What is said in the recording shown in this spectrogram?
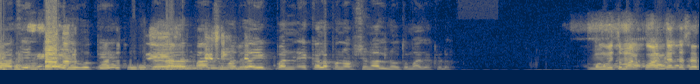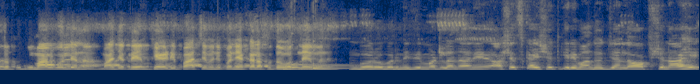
पाच एम पी आय डी होते. तर पाच मधला एक पण एकाला पण ऑप्शन आलं नव्हतं माझ्याकडे. मग मी तुम्हाला कॉल केला सर तर तुम्ही मला बोलले ना माझ्याकडे एम आय डी पाच आहे म्हणे पण एकाला सुद्धा होत नाही म्हणे. बरोबर. मी ते म्हटलं ना आणि असेच काही शेतकरी बांधव ज्यांना ऑप्शन आहे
